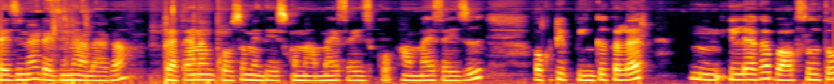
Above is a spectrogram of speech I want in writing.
డజనా డజన డజన అలాగా ప్రధానం కోసం మేము తీసుకున్న అమ్మాయి సైజు అమ్మాయి సైజు ఒకటి పింక్ కలర్. ఇలాగ ఇలాగా బాక్సులతో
